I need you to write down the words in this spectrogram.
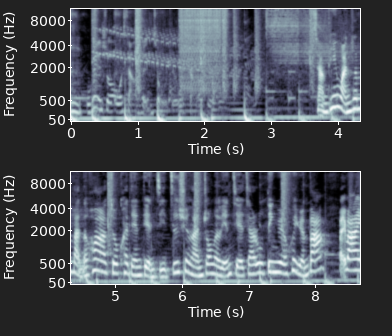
嗯，我跟你说，我想了很久，我觉得我想。想听完整版的话，就快点点击资讯栏中的链接，加入订阅会员吧。拜拜。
